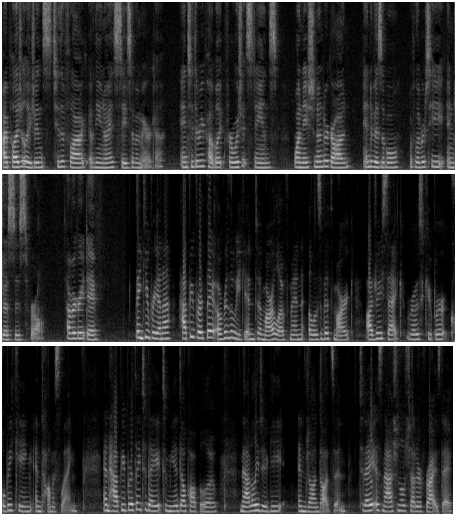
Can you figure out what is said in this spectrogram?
I pledge allegiance to the flag of the United States of America and to the republic for which it stands, one nation under God, indivisible, with liberty and justice for all. Have a great day. Thank you, Brianna. Happy birthday over the weekend to Mara Loafman, Elizabeth Mark, Audrey Seck, Rose Cooper, Colby King, and Thomas Lang. And happy birthday today to Mia Del Popolo, Natalie Doogie, and John Dodson. Today is National Cheddar Fries Day.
